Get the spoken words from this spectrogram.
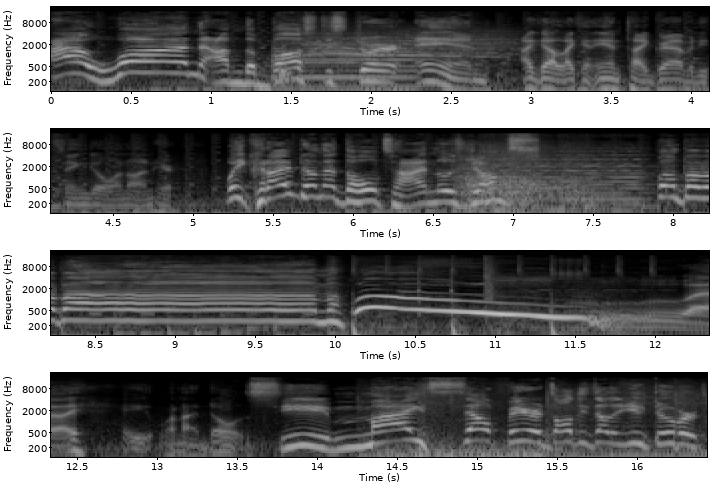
I won! I'm the boss destroyer, and I got like an anti-gravity thing going on here. Wait, could I have done that the whole time, those jumps? Bum, bum, bum! Woo! I hate when I don't see myself here. It's all these other YouTubers.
